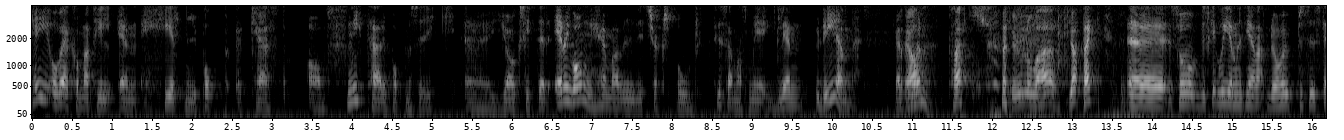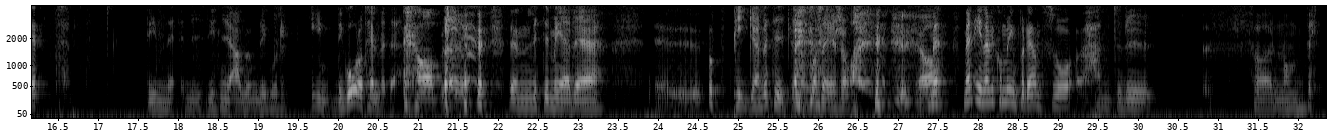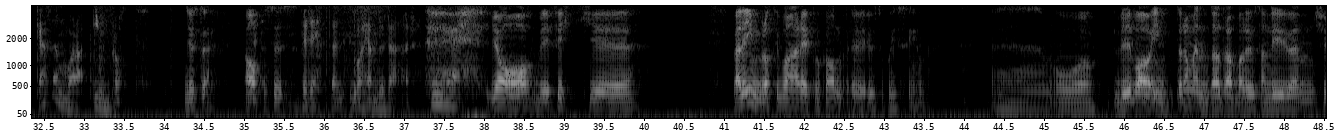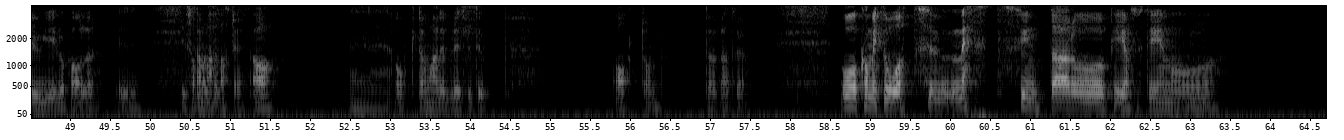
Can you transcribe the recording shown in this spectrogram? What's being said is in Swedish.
Hej och välkomna till en helt ny popcast-avsnitt här i Popmusik. Eh, Jag sitter än en gång hemma vid mitt köksbord tillsammans med Glenn Udén. Välkommen! Ja, tack! Kul att vara här. Ja, tack! Eh, Så vi ska gå igenom lite grann. Du har ju precis släppt din, ditt nya album Det går, in, det går åt helvete. Ja, precis. Den lite mer eh, uppiggande titeln om man säger så. Ja. Men, men innan vi kommer in på den så hade du för någon vecka sedan bara inbrott. Just det. Ja, precis. Berätta lite, vad hände där? Ja, vi fick... Eh... Vi hade inbrott i vår replokal eh, ute på Hisingen. Eh, och vi var inte de enda drabbade utan det är ju en 20 lokaler i samma fastighet. Ja. Eh, och de hade brutit upp 18 dörrar tror jag. Och kommit åt mest syntar och PA-system och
